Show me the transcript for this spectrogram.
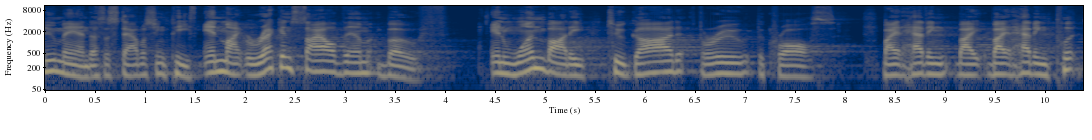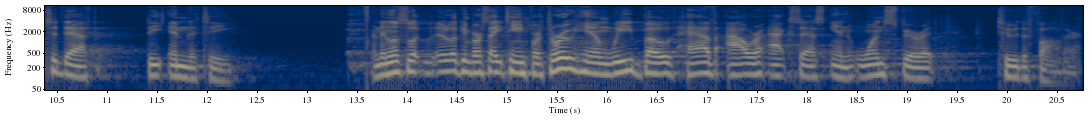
new man, thus establishing peace, and might reconcile them both in one body to God through the cross, by it having, by, by it having put to death the enmity. And then let's look, look in verse 18. For through him we both have our access in one spirit to the Father.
